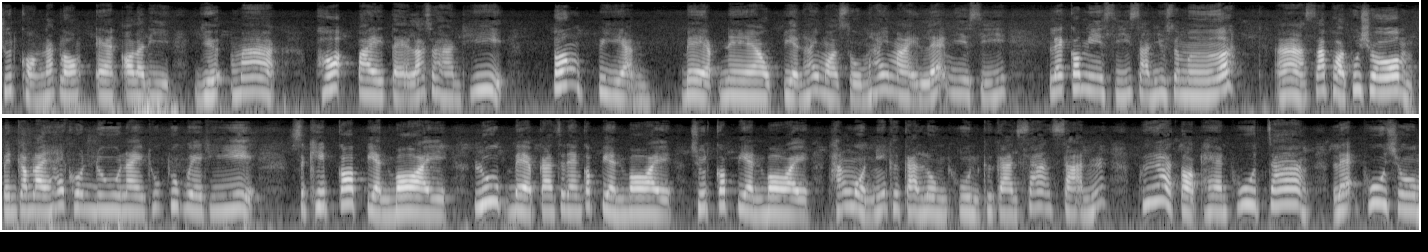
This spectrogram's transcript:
ชุดของนักร้องแอนออลดีเยอะมาก เพราะไปแต่ละสถานที่ต้องเปลี่ยนแบบแนว เปลี่ยนให้เหมาะสมให้ใหม่และมีสี และก็มีสีสันอยู่เสมออ่าซัพพอร์ตผู้ชมเป็นกำไรให้คนดูในทุกๆเวที สคริปต์ก็เปลี่ยนบ่อย รูปแบบการแสดงก็เปลี่ยนบ่อย ชุดก็เปลี่ยนบ่อย ทั้งหมดนี้คือการลงทุนคือการสร้างสรรค์ เพื่อตอบแทนผู้จ้างและผู้ชม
